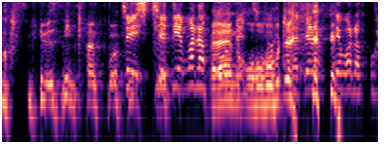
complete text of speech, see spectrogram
Vi ved ikke engang, hvor Til, vi til skal. der, hvor der Hvad er en mennesker. rute? Ja, der, der, hvor der bor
